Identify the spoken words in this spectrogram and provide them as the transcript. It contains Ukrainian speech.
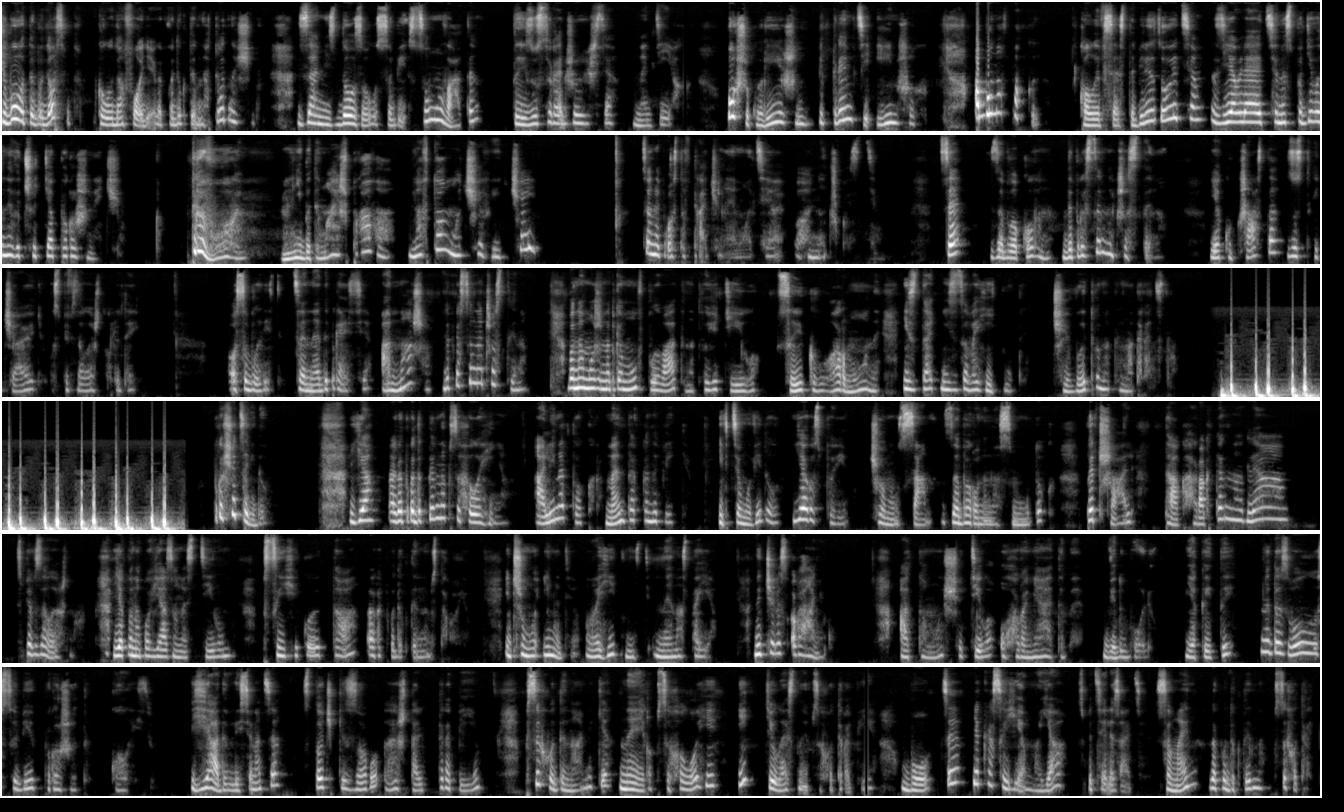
Чи був у тебе досвід, коли на фоні репродуктивних труднощів замість дозволу собі сумувати, ти зосереджуєшся на діях, пошуку рішень, підтримці інших, або навпаки, коли все стабілізується, з'являється несподіване відчуття порожнечі, тривоги, ніби ти маєш право на втому чи відчай. Це не просто втрачена емоція гнучкості. Це заблокована депресивна частина, яку часто зустрічають у співзалежних людей. Особливість це не депресія, а наша депресивна частина. Вона може напряму впливати на твоє тіло, цикл, гормони і здатність завагітніти чи витримати материнство. Про що це відео? Я репродуктивна психологиня Аліна Токар, менторка непліття. І в цьому відео я розповім, чому саме заборонена смуток, печаль так характерна для співзалежних, як вона пов'язана з тілом, психікою та репродуктивним здоров'ям. І чому іноді вагітність не настає не через органіку, а тому, що тіло охороняє тебе від болю, який ти не дозволила собі прожити колись. Я дивлюся на це з точки зору гештальт-терапії, психодинаміки, нейропсихології і тілесної психотерапії, бо це якраз і є моя спеціалізація сімейна репродуктивна психотерапія.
